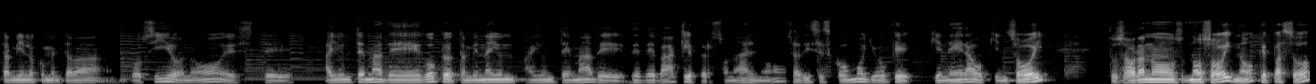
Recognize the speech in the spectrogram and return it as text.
también lo comentaba Rocío, ¿no? Este, hay un tema de ego, pero también hay un, hay un tema de, debacle personal, ¿no? O sea, dices, ¿cómo yo que quién era o quién soy? Pues ahora no, no soy, ¿no? ¿Qué pasó?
